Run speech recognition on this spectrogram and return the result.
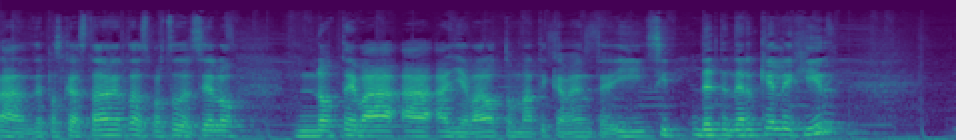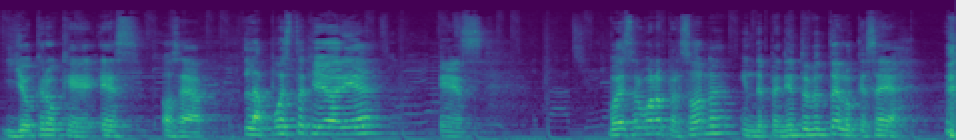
ah, de Pascal, están abiertas las puertas del cielo, no te va a, a llevar automáticamente. Y si de tener que elegir, yo creo que es, o sea, la apuesta que yo haría es, voy a ser buena persona, independientemente de lo que sea.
